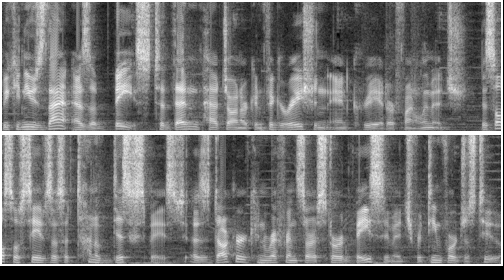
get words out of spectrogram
We can use that as a base to then patch on our configuration and create our final image. This also saves us a ton of disk space, as Docker can reference our stored base image for Team Fortress 2.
